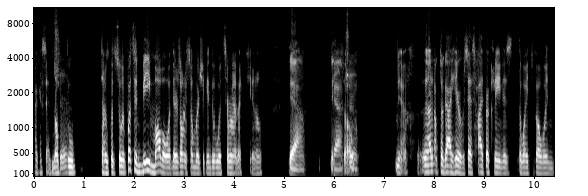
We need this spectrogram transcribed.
like I said, not Sure. too time consuming. Plus, it being mobile, there's only so much you can do with ceramic, you know. Yeah. Yeah. So- true. Yeah, I talked to a guy here who says hyper clean is the way to go in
